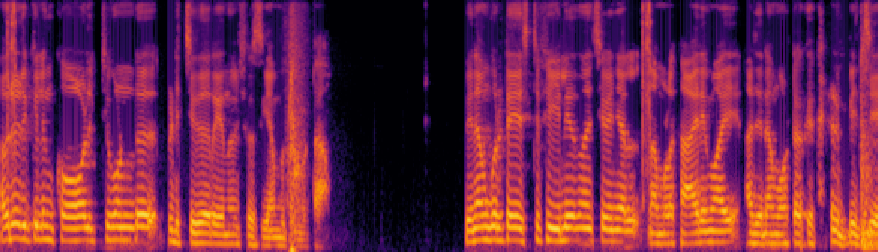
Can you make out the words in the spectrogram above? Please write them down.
അവരൊരിക്കലും ക്വാളിറ്റി കൊണ്ട് പിടിച്ചു കയറിയെന്ന് വിശ്വസിക്കാൻ ബുദ്ധിമുട്ടാണ് പിന്നെ നമുക്കൊരു ടേസ്റ്റ് ഫീൽ ചെയ്തെന്ന് വെച്ച് കഴിഞ്ഞാൽ നമ്മൾ കാര്യമായി അജിനമോട്ടൊക്കെ കഴിപ്പിച്ച്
